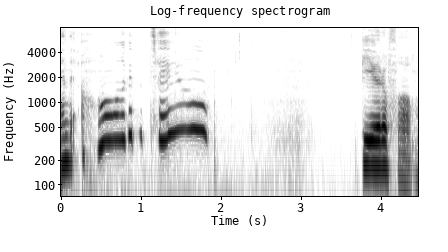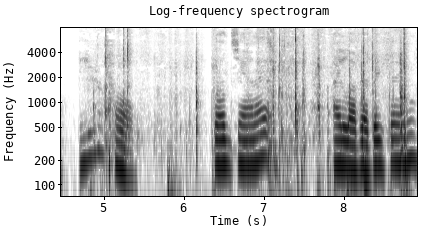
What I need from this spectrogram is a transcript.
And the, oh, look at the tail. Beautiful. Beautiful. Well, Janet, I love everything.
